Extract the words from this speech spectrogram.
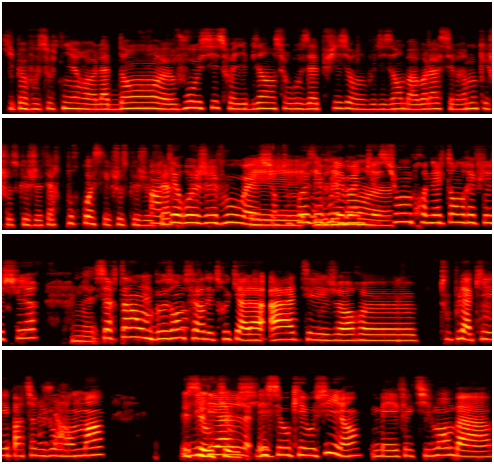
qui peuvent vous soutenir là-dedans. vous aussi, soyez bien sur vos appuis en vous disant, bah voilà, c'est vraiment quelque chose que je veux faire. Pourquoi c'est quelque chose que je veux faire? Interrogez-vous, ouais. surtout posez-vous les bonnes questions, prenez le temps de réfléchir. Certains ont besoin de faire des trucs à la hâte et genre tout plaquer, partir du jour au lendemain. Et c'est OK aussi. Et c'est OK aussi, hein. Mais effectivement, bah,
